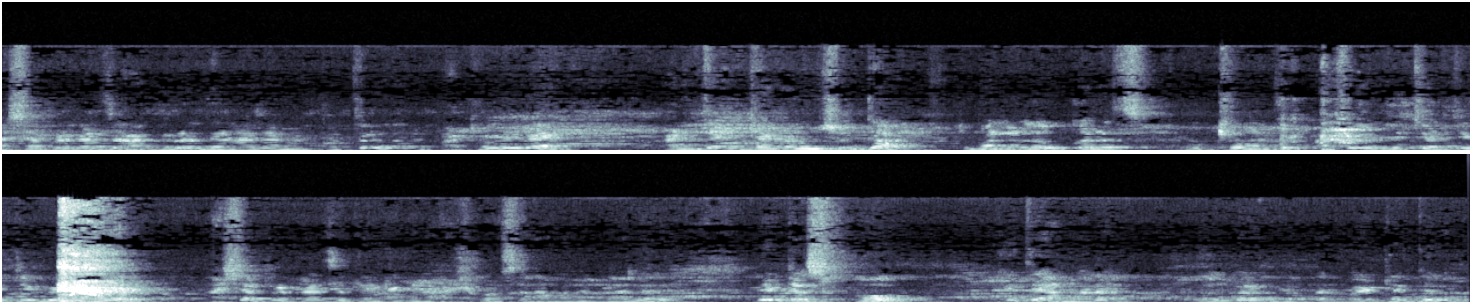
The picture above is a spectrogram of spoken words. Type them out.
अशा प्रकारचा आग्रह धरणारा आम्ही पत्र त्यांना पाठवलेलं आहे. आणि त्यांच्याकडून सुद्धा तुम्हाला लवकरच मुख्यमंत्री पाठवण्याची चर्चेची वेळ आहे. अशा प्रकारचं त्या ठिकाणी आश्वासन आम्हाला मिळालं. लेटस हो की ते आम्हाला लवकरात लवकर बैठक देऊन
